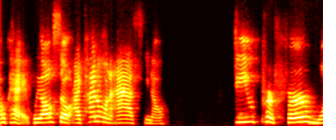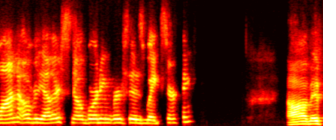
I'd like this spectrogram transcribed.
Okay. We also I kind of want to ask, you know, do you prefer one over the other, snowboarding versus wake surfing? Um, if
